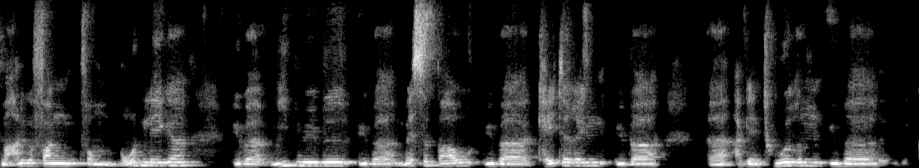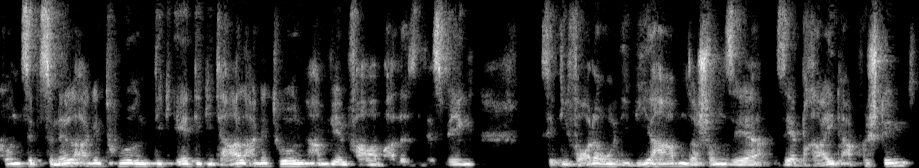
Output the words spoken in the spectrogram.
mal angefangen vom Bodenleger über Mietmöbel, über Messebau, über Catering, über äh, Agenturen, über konzeptionelle Agenturen, eher digitale Agenturen haben wir im Pharma alles. Und deswegen sind die Forderungen, die wir haben, da schon sehr, sehr breit abgestimmt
